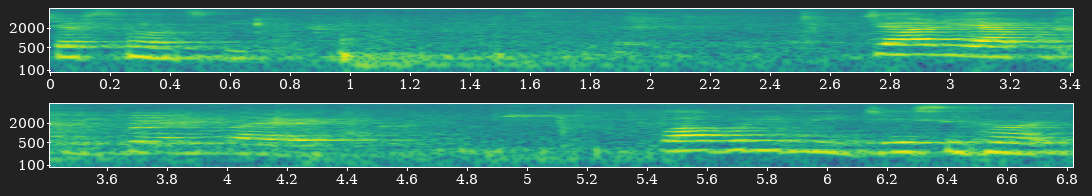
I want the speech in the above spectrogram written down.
Jeff Smolinski. Johnny Appleseed, Kerry Clary. Wobbly Lee, Jason Hunt.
